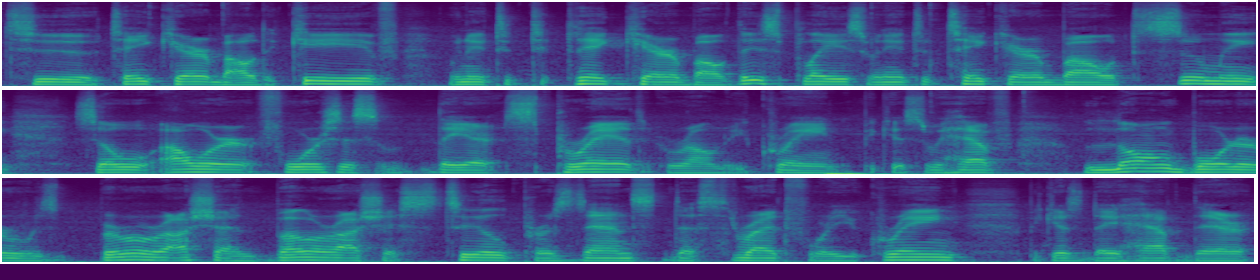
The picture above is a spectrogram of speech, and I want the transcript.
to take care about the Kiev. We need to take care about this place. We need to take care about Sumy. So our forces they are spread around Ukraine because we have long border with Belarus and Belarus still presents the threat for Ukraine because they have their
